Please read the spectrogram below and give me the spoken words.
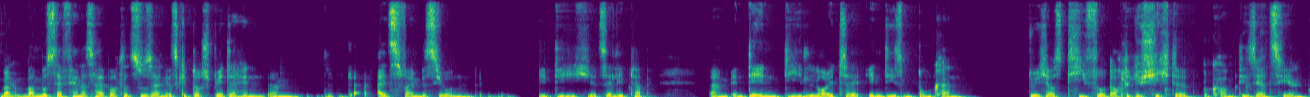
Man, man muss der Fairness halber auch dazu sagen, es gibt auch späterhin ähm, ein, zwei Missionen, die, die ich jetzt erlebt habe, ähm, in denen die Leute in diesen Bunkern durchaus Tiefe und auch eine Geschichte bekommen, die sie erzählen.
